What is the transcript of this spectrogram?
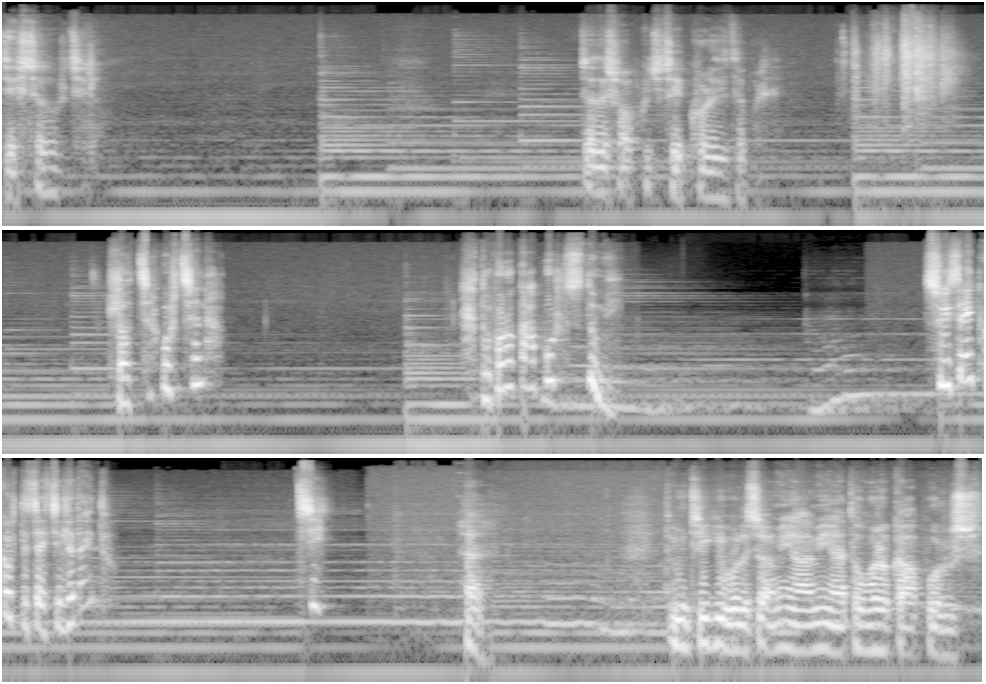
চেষ্টা করছিলাম। যাতে সবকিছু ঠিক করে দিতে পারি। লজ্জা করছে না? এত বড় কাপুরুষ তুমি। সুইসাইড করতে চাইছিলে তাই তো? হ্যাঁ। তুমি ঠিকই বলেছ আমি আমি এত বড় কাপুরুষ।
